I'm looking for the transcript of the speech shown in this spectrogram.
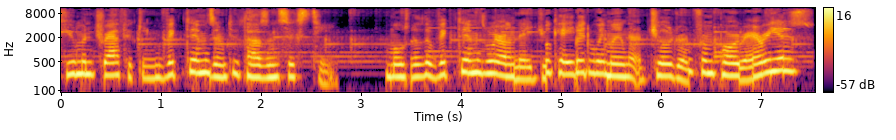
human trafficking victims in 2016. Most of the victims were uneducated women and children from poor areas,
